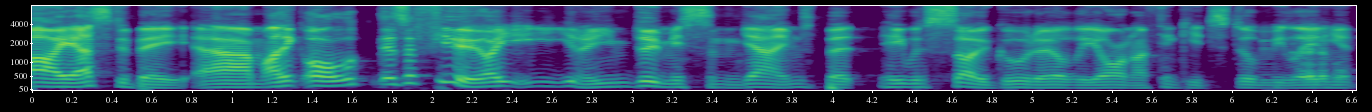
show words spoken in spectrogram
Oh, he has to be. Um, I think. Oh, look, there's a few. I, you know, you do miss some games, but he was so good early on. I think he'd still be leading it.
